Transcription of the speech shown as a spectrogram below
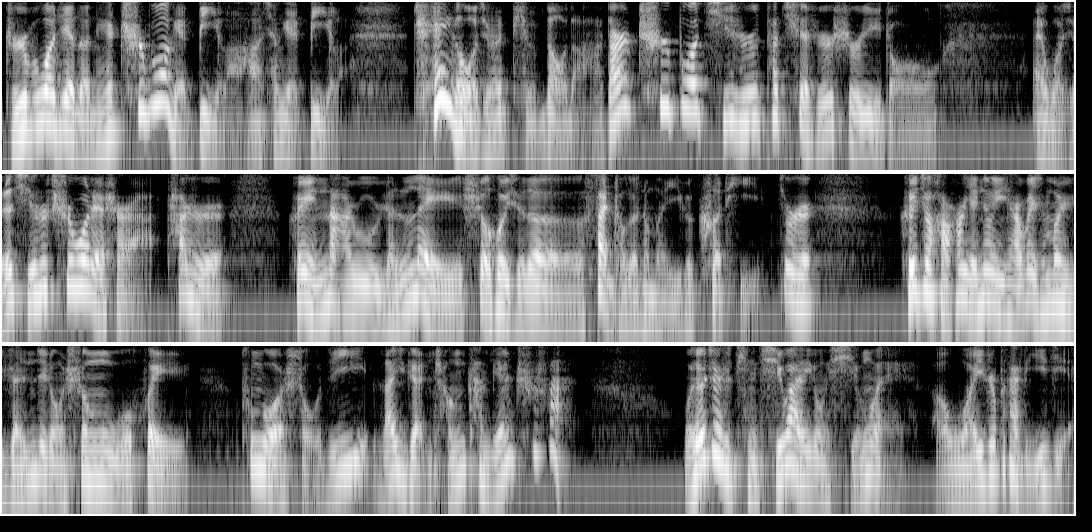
直播界的那些吃播给毙了哈，全给毙了，这个我觉得挺逗的哈。当然，吃播其实它确实是一种，哎，我觉得其实吃播这事儿啊，它是可以纳入人类社会学的范畴的这么一个课题，就是可以去好好研究一下为什么人这种生物会通过手机来远程看别人吃饭，我觉得这是挺奇怪的一种行为呃，我一直不太理解。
